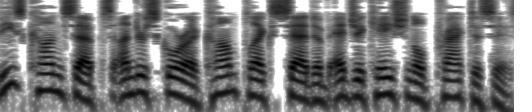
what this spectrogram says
These concepts underscore a complex set of educational practices,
